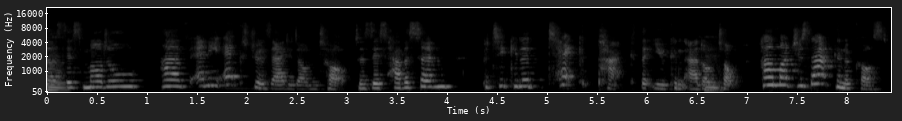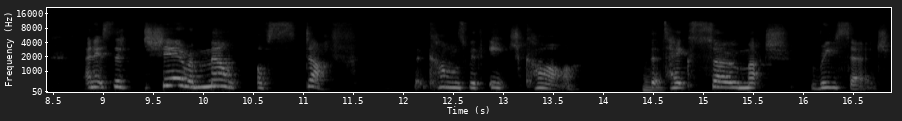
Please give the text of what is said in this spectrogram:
does Mm. this model have any extras added on top does this have a certain particular tech pack that you can add on Mm. top how much is that going to cost and it's the sheer amount of stuff that comes with each car that takes so much research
